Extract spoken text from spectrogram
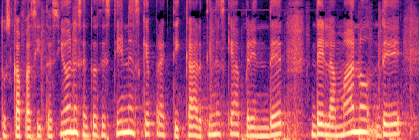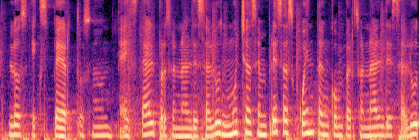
tus capacitaciones, entonces tienes que practicar, tienes que aprender de la mano de los expertos. Está el personal de salud, muchas empresas cuentan con personal de salud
